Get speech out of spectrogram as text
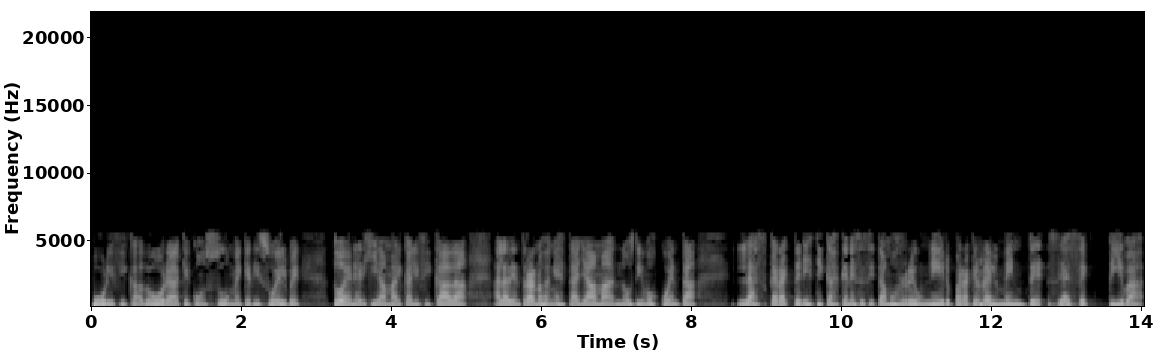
purificadora, que consume, que disuelve toda energía mal calificada. Al adentrarnos en esta llama nos dimos cuenta las características que necesitamos reunir para que realmente sea efectiva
